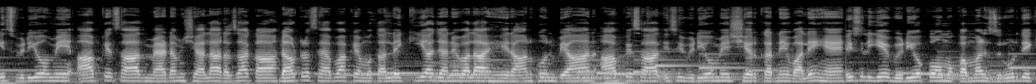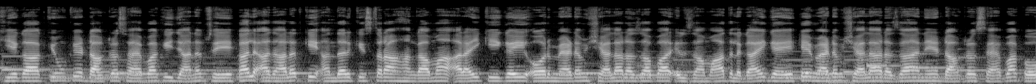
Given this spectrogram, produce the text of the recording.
इस वीडियो में आपके साथ मैडम शैला रजा का, डॉक्टर साहिबा के मुतालिक किया जाने वाला हैरान कन बयान आपके साथ इसी वीडियो में शेयर करने वाले हैं। इसलिए वीडियो को मुकम्मल ज़रूर देखिएगा, क्योंकि डॉक्टर साहिबा की जानब से कल अदालत के अंदर किस तरह हंगामा आरई की गई और मैडम शैला रजा पर इल्ज़ाम लगाए गए कि मैडम शैला रजा ने डॉक्टर साहिबा को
